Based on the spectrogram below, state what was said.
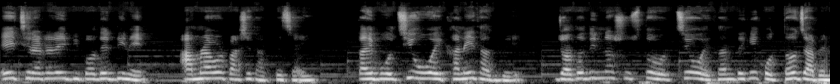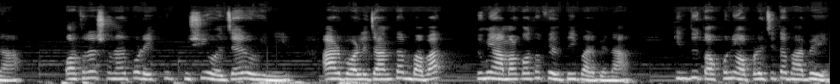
এই ছেলেটার এই বিপদের দিনে আমরা ওর পাশে থাকতে চাই। তাই বলছি ও এখানেই থাকবে। যতদিন না সুস্থ হচ্ছে, ও এখান থেকে কোথাও যাবে না। কথাটা শোনার পরে খুব খুশি হয়ে যায় রোহিণী। আর বলে, জানতাম বাবা, তুমি আমার কথা ফেলতেই পারবে না। কিন্তু তখনই অপরিচিতা ভাবে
